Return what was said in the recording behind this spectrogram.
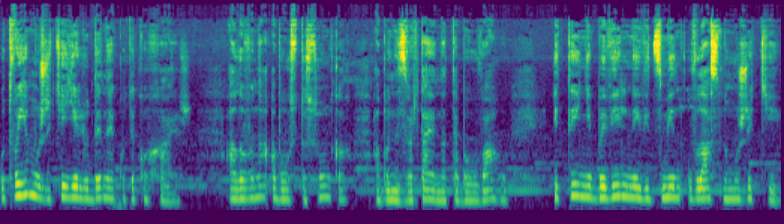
У твоєму житті є людина, яку ти кохаєш, але вона або у стосунках, або не звертає на тебе увагу, і ти ніби вільний від змін у власному житті,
